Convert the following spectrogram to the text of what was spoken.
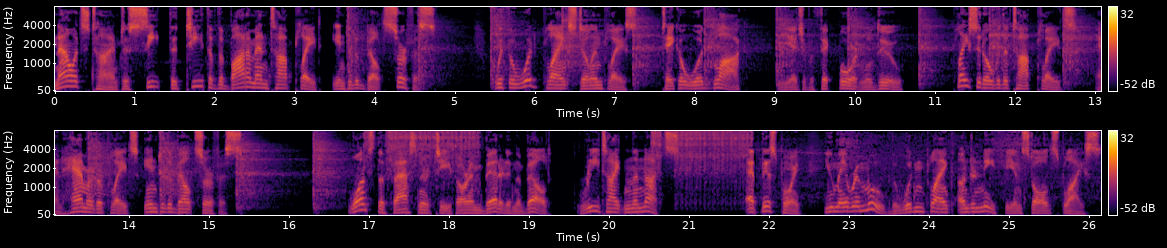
Now it's time to seat the teeth of the bottom and top plate into the belt surface. With the wood plank still in place, take a wood block, the edge of a thick board will do, place it over the top plates and hammer the plates into the belt surface. Once the fastener teeth are embedded in the belt, retighten the nuts. At this point, you may remove the wooden plank underneath the installed splice.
